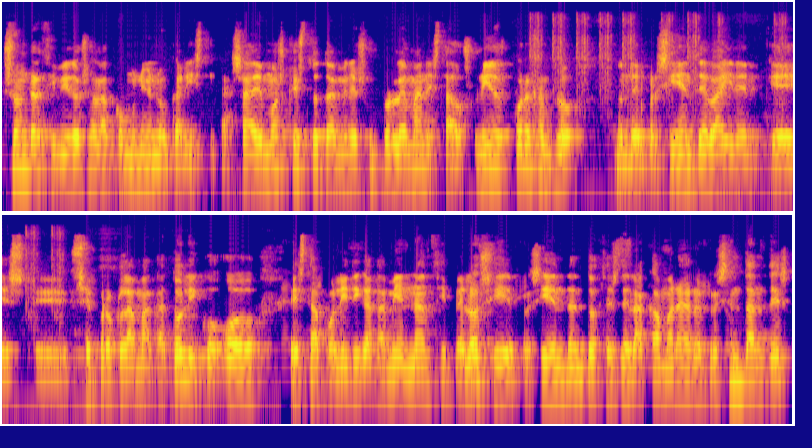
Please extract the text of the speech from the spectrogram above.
son recibidos a la comunión eucarística. Sabemos que esto también es un problema en Estados Unidos, por ejemplo, donde el presidente Biden, que eh, se proclama católico, o esta política también Nancy Pelosi, presidenta entonces de la Cámara de Representantes,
